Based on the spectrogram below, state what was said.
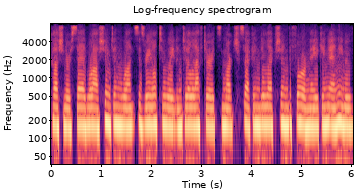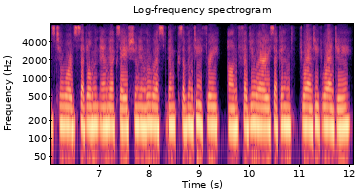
Kushner said Washington wants Israel to wait until after its March 2nd election before making any moves towards settlement annexation in the West Bank 73. On February 2nd, 2020,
